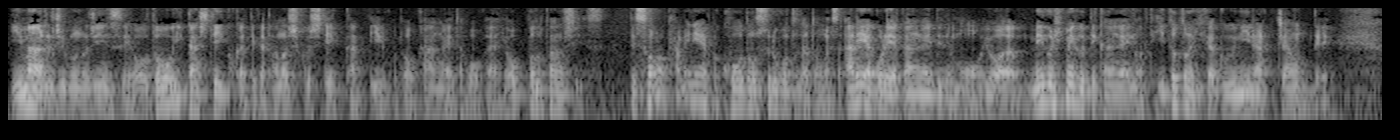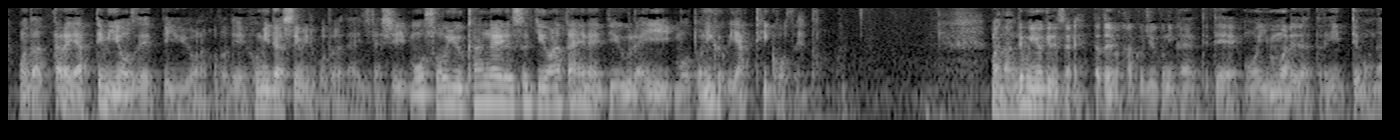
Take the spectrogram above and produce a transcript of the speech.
今ある自分の人生をどう生かしていくかっていうか楽しくしていくかっていうことを考えた方がよっぽど楽しいです。でそのためにはやっぱ行動することだと思います。あれやこれや考えてても要は巡り巡って考えるのって人との比較になっちゃうんで。もうだったらやってみようぜっていうようなことで踏み出してみることが大事だしもうそういう考える隙を与えないっていうぐらいもうとにかくやっていこうぜと。まあ何でもいいわけですよね。例えば各塾に通ってて、もう今までだったら行ってもな、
